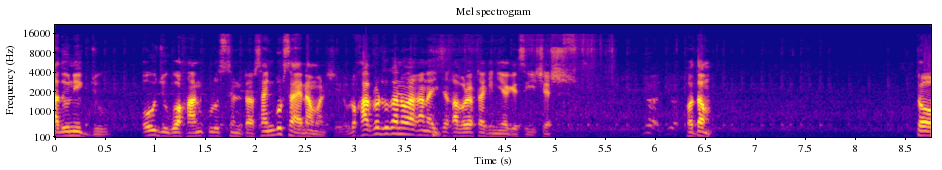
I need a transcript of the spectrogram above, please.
আধুনিক যুগ, ও যুগ খান ক্লোজ সেন্টার সাইনবোর্ড চায় না মানুষে। ওগুলো কাপড়ের দোকানও এখানে আইছে কাপড় একটা কিনিয়া গেছি, শেষ। খতম। তো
